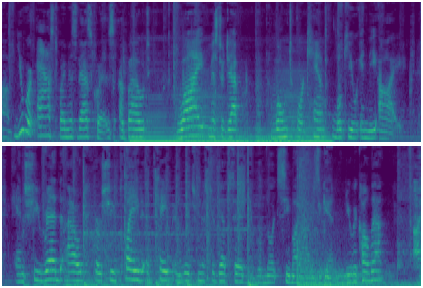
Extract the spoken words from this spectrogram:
Um, you were asked by Ms. Vasquez about why Mr. Depp won't or can't look you in the eye. And she read out, or she played a tape in which Mr. Depp said, You will not see my eyes again. Do you recall that? I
